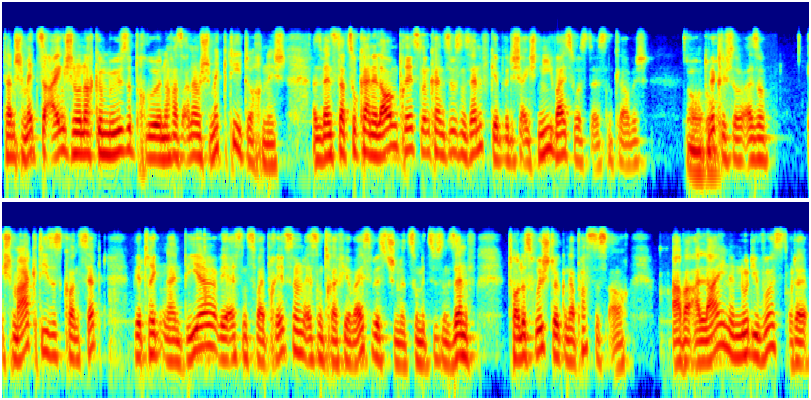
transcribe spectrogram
dann schmeckt sie eigentlich nur nach Gemüsebrühe, nach was anderem schmeckt die doch nicht. Also wenn es dazu keine Laugenbrezel und keinen süßen Senf gibt, würde ich eigentlich nie Weißwurst essen, glaube ich. Oh. Wirklich so. Also ich mag dieses Konzept. Wir trinken ein Bier, wir essen zwei Brezeln, essen drei, vier Weißwürstchen dazu mit süßem Senf. Tolles Frühstück und da passt es auch. Aber alleine nur die Wurst oder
